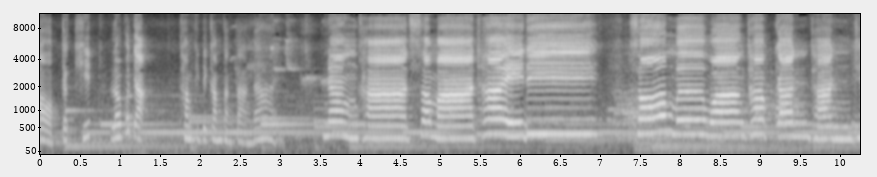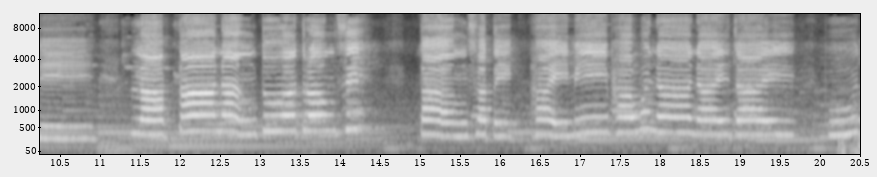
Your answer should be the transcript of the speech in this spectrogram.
ตอบจะคิดแล้วก็จะทำกิจกรรมต่างๆได้ นั่งขาดสมาธิดี ทันที หลับตานั่งตัวตรงสิ ตั้งสติให้มีภาวนาในใจ พุทธ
